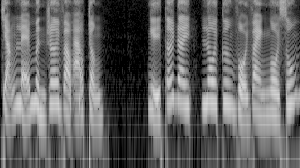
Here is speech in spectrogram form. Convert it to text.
Chẳng lẽ mình rơi vào ảo trận? Nghĩ tới đây, lôi cương vội vàng ngồi xuống.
